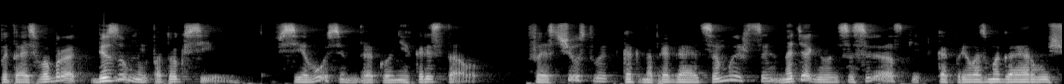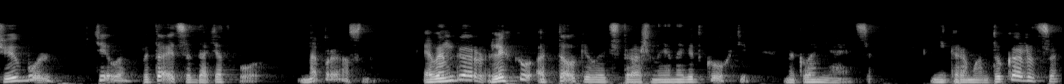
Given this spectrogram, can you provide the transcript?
пытаясь вобрать безумный поток силы. Все восемь драконьих кристаллов Фест чувствует, как напрягаются мышцы, натягиваются связки, как превозмогая рвущую боль, тело пытается дать отпор. Напрасно. Эвенгар легко отталкивает страшные на вид когти, наклоняется. Некроманту кажется,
